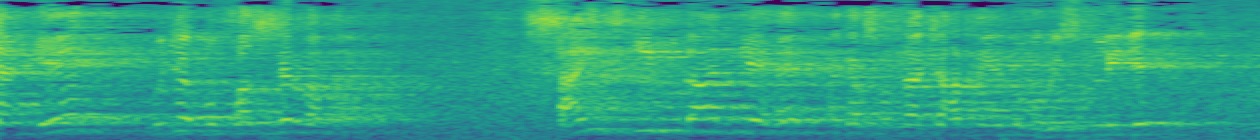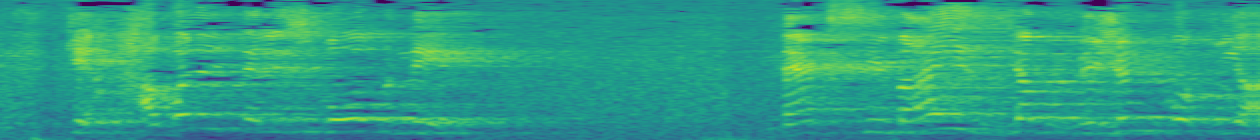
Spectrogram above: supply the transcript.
या एक, मुझे मुफसर बताए। साइंस की बुनियाद यह है, अगर सुनना चाहते हैं तो वो भी सुन लीजिए, कि हबल टेलीस्कोप ने मैक्सिमाइज जब विजन को किया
